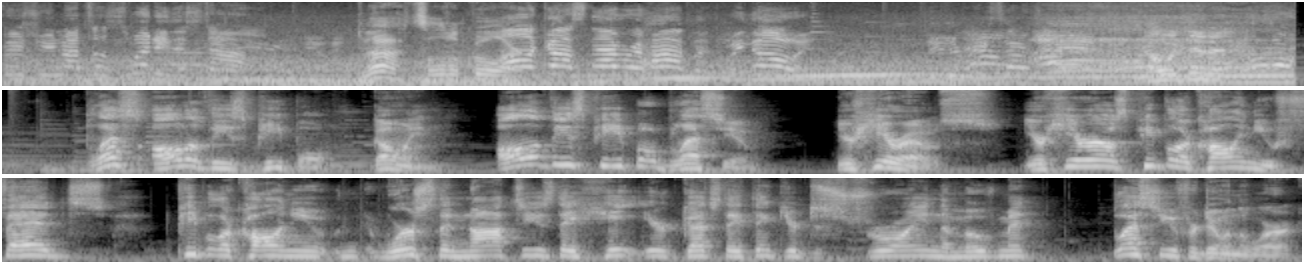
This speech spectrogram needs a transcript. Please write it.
fish, you're not so sweaty this time. Ah, it's a little cooler. Holocaust never happened. We know it. No, it didn't. Bless all of these people going. All of these people, bless you. You're heroes. You're heroes. People are calling you feds. People are calling you worse than Nazis. They hate your guts. They think you're destroying the movement. Bless you for doing the work,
